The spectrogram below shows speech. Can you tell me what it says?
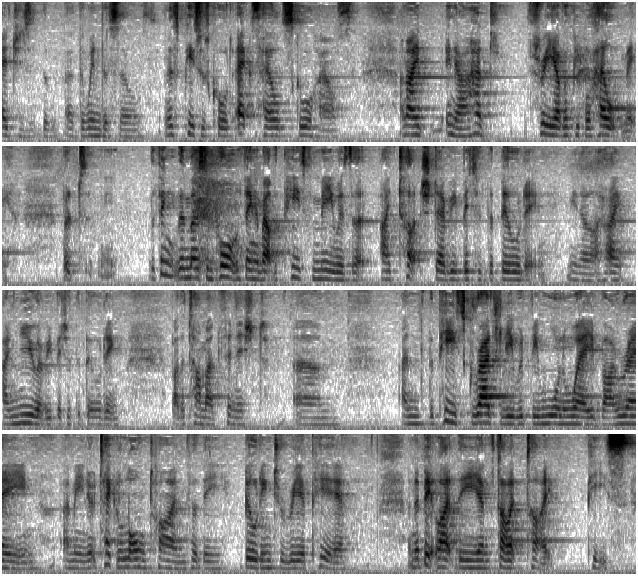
edges of the, of the windowsills. And this piece was called Exhaled Schoolhouse. And I, you know, I had three other people help me. But the, thing, the most important thing about the piece for me was that I touched every bit of the building. You know, I, I knew every bit of the building by the time I'd finished. Um, and the piece gradually would be worn away by rain. I mean, it would take a long time for the building to reappear. And a bit like the um, stalactite piece,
